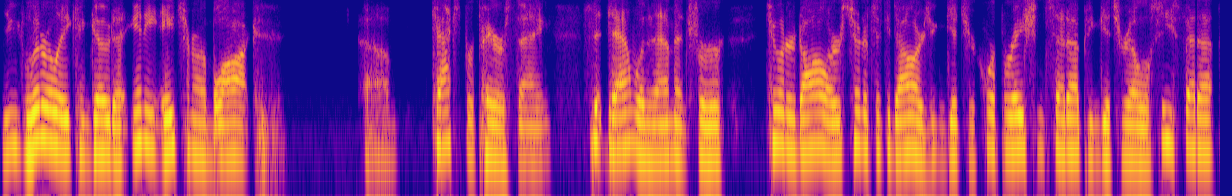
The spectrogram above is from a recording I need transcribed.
you literally can go to any H and R Block um, tax prepare thing, sit down with them, and for two hundred dollars, two hundred fifty dollars, you can get your corporation set up, you can get your LLC set up.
